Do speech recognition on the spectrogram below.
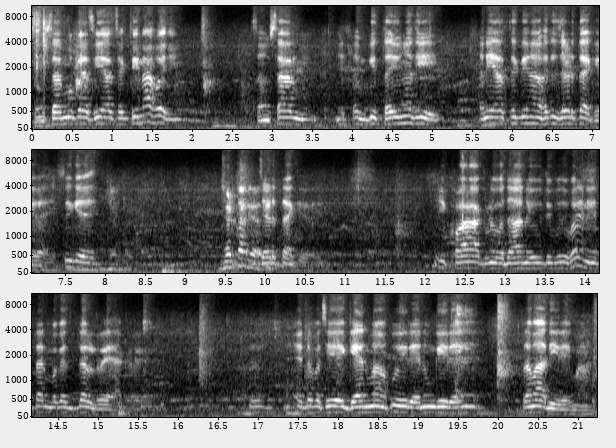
સંસારમાં પાછી આ શક્તિ ના હોય ને સંસાર એ સંકિત થયું નથી. અને આ શક્તિ ના હોય તો જડતા કહેવાય. શું કહેવાય? જડતા કહેવાય. એ ખોરાક ને વધારે એવું તે બધું હોય ને તાર મગજ દલ રહ્યા કરે. એટલે પછી એ જ્ઞાનમાં હુઈ રહે ઊંઘી રહે પ્રમાદી રહે માણસ.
